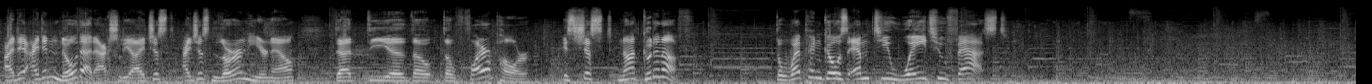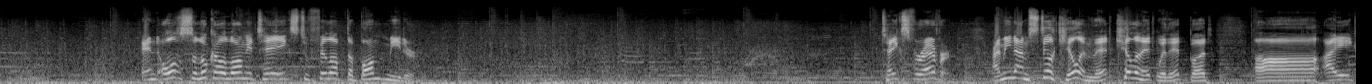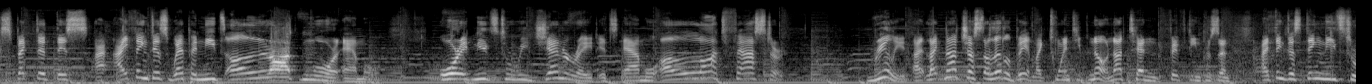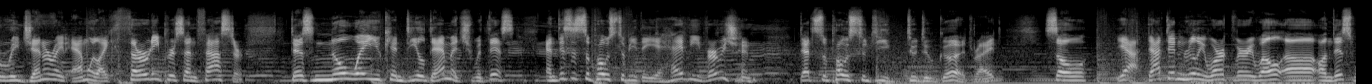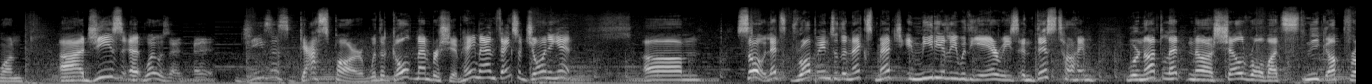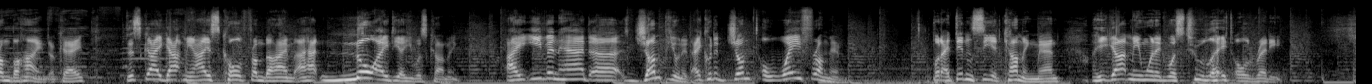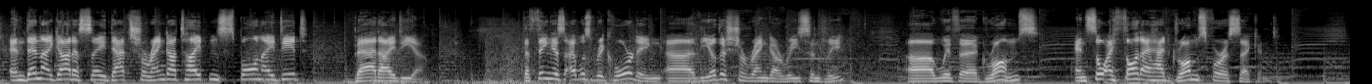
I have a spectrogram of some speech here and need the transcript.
I, di I didn't know that actually. I just I just learned here now that the uh, the the firepower is just not good enough. The weapon goes empty way too fast. And also look how long it takes to fill up the bomb meter. Takes forever. I mean, I'm still killing it, killing it with it, but uh, I expected this. I, I think this weapon needs a lot more ammo, or it needs to regenerate its ammo a lot faster. Really, I, like not just a little bit, like 20, no, not 10, 15%. I think this thing needs to regenerate ammo like 30% faster. There's no way you can deal damage with this. And this is supposed to be the heavy version that's supposed to, to do good, right? So, yeah, that didn't really work very well uh, on this one. Uh, Jeez, uh, what was that? Uh, Jesus Gaspar with a gold membership. Hey, man, thanks for joining in. Um, so, let's drop into the next match immediately with the Ares, and this time, we're not letting a shell robot sneak up from behind, okay? This guy got me ice cold from behind. I had no idea he was coming. I even had a jump unit. I could have jumped away from him. But I didn't see it coming, man. He got me when it was too late already. And then I gotta say, that Sharenga Titan spawn I did, bad idea. The thing is, I was recording uh, the other Sharenga recently uh, with uh, Groms, and so I thought I had Groms for a second.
